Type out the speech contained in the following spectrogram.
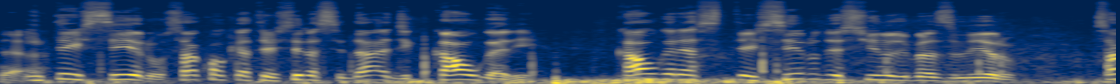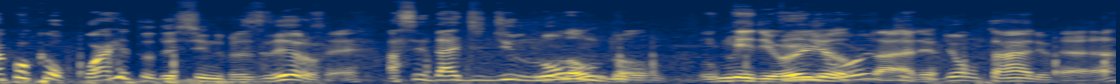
É. Em terceiro, sabe qual é a terceira cidade? Calgary. Calgary é o terceiro destino de brasileiro. Sabe qual que é o quarto destino brasileiro? Sim. A cidade de London, London, no interior de Ontário. de Ontário. É.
